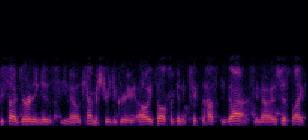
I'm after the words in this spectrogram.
besides earning his, you know, chemistry degree? Oh, he's also going to kick the Huskies' ass. You know, it's just like,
